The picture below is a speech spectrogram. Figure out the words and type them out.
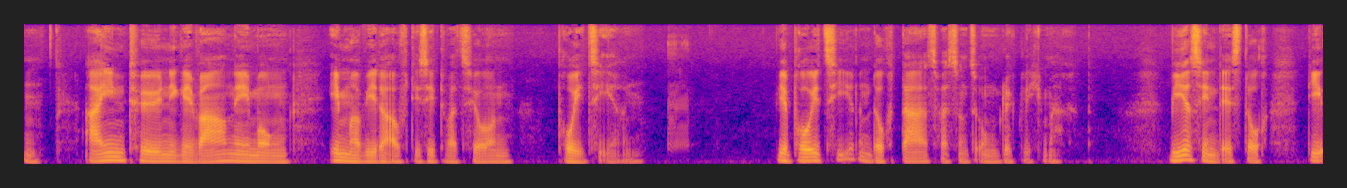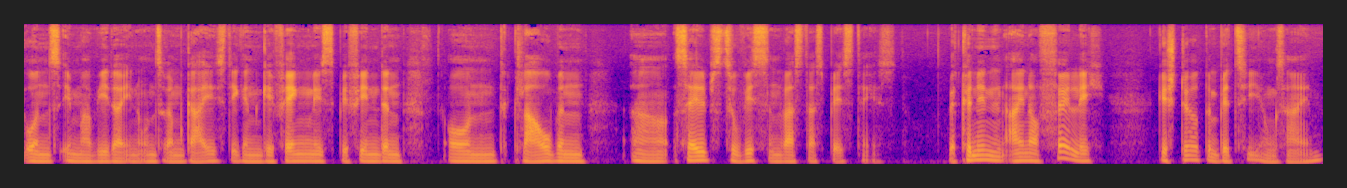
hm, eintönige Wahrnehmung immer wieder auf die Situation projizieren. Wir projizieren doch das, was uns unglücklich macht. Wir sind es doch, die uns immer wieder in unserem geistigen Gefängnis befinden und glauben, äh, selbst zu wissen, was das Beste ist. Wir können in einer völlig gestörten Beziehung sein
